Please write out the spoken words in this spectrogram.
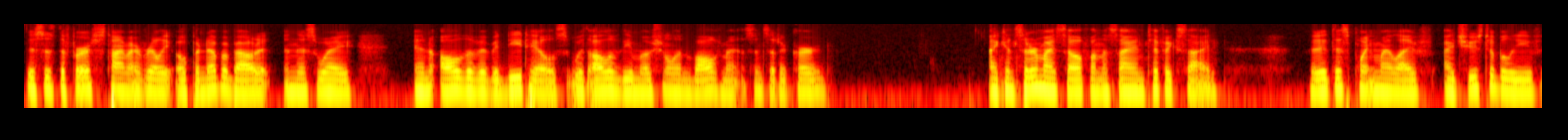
This is the first time I've really opened up about it in this way in all the vivid details with all of the emotional involvement since it occurred. I consider myself on the scientific side, but at this point in my life, I choose to believe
